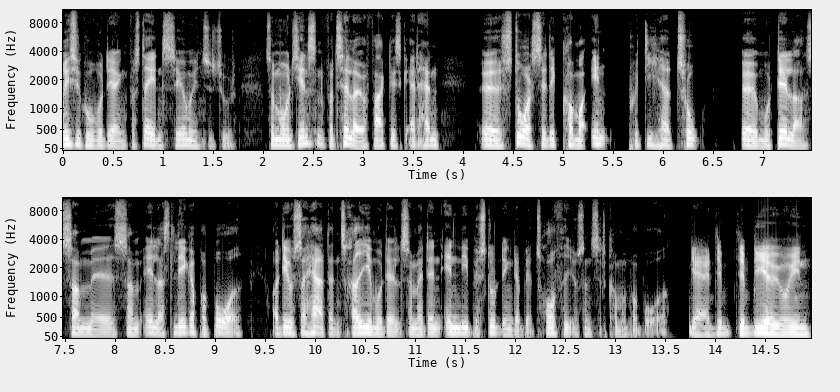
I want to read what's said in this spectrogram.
risikovurdering fra Statens Serum Institut. Så Mogens Jensen fortæller jo faktisk, at han øh, stort set ikke kommer ind på de her to øh, modeller, som, øh, som ellers ligger på bordet. Og det er jo så her den tredje model, som er den endelige beslutning, der bliver truffet, jo sådan set kommer på bordet. Ja, det, det bliver jo en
